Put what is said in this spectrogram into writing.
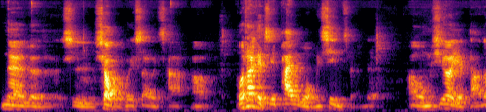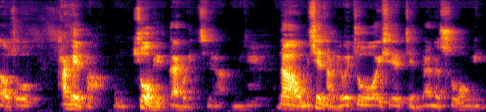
那个是效果会稍微差啊。不过它可以直接拍我们现成的啊，我们希望也达到说，它可以把作品带回家。那我们现场也会做一些简单的说明，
